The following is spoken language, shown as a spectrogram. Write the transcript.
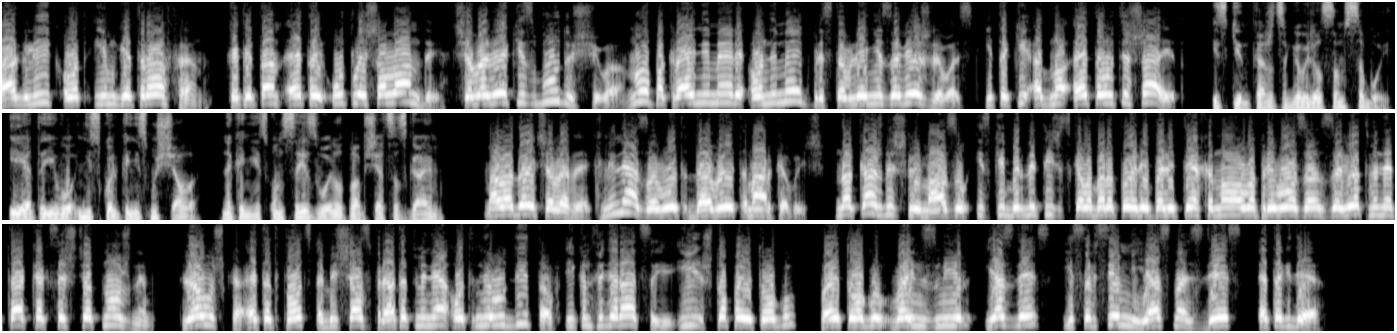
Аглик от Имгетрофен, капитан этой утлой шаланды, человек из будущего. Ну, по крайней мере, он имеет представление за вежливость, и таки одно это утешает». Искин, кажется, говорил сам с собой, и это его нисколько не смущало. Наконец он соизволил пообщаться с Гаем. «Молодой человек, меня зовут Давид Маркович, но каждый шлемазл из кибернетической лаборатории политеха нового привоза зовет меня так, как сочтет нужным. Левушка, этот поц обещал спрятать меня от нелудитов и конфедерации, и что по итогу? По итогу, Вейнзмир, я здесь, и совсем не ясно, здесь это где.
